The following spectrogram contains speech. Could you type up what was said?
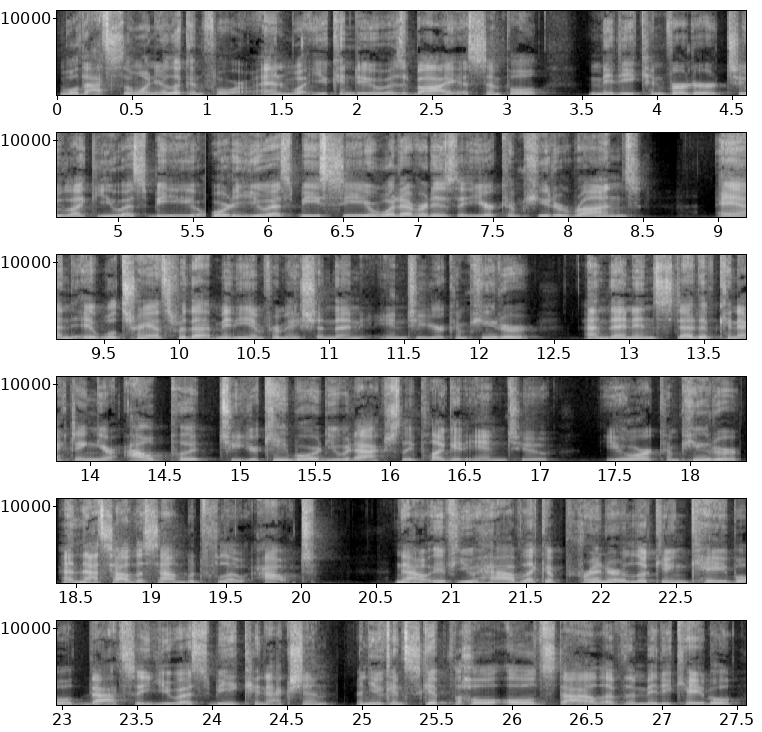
well that's the one you're looking for. And what you can do is buy a simple MIDI converter to like USB or to USB-C or whatever it is that your computer runs and it will transfer that MIDI information then into your computer. And then instead of connecting your output to your keyboard, you would actually plug it into your computer. And that's how the sound would flow out. Now, if you have like a printer looking cable, that's a USB connection. And you can skip the whole old style of the MIDI cable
